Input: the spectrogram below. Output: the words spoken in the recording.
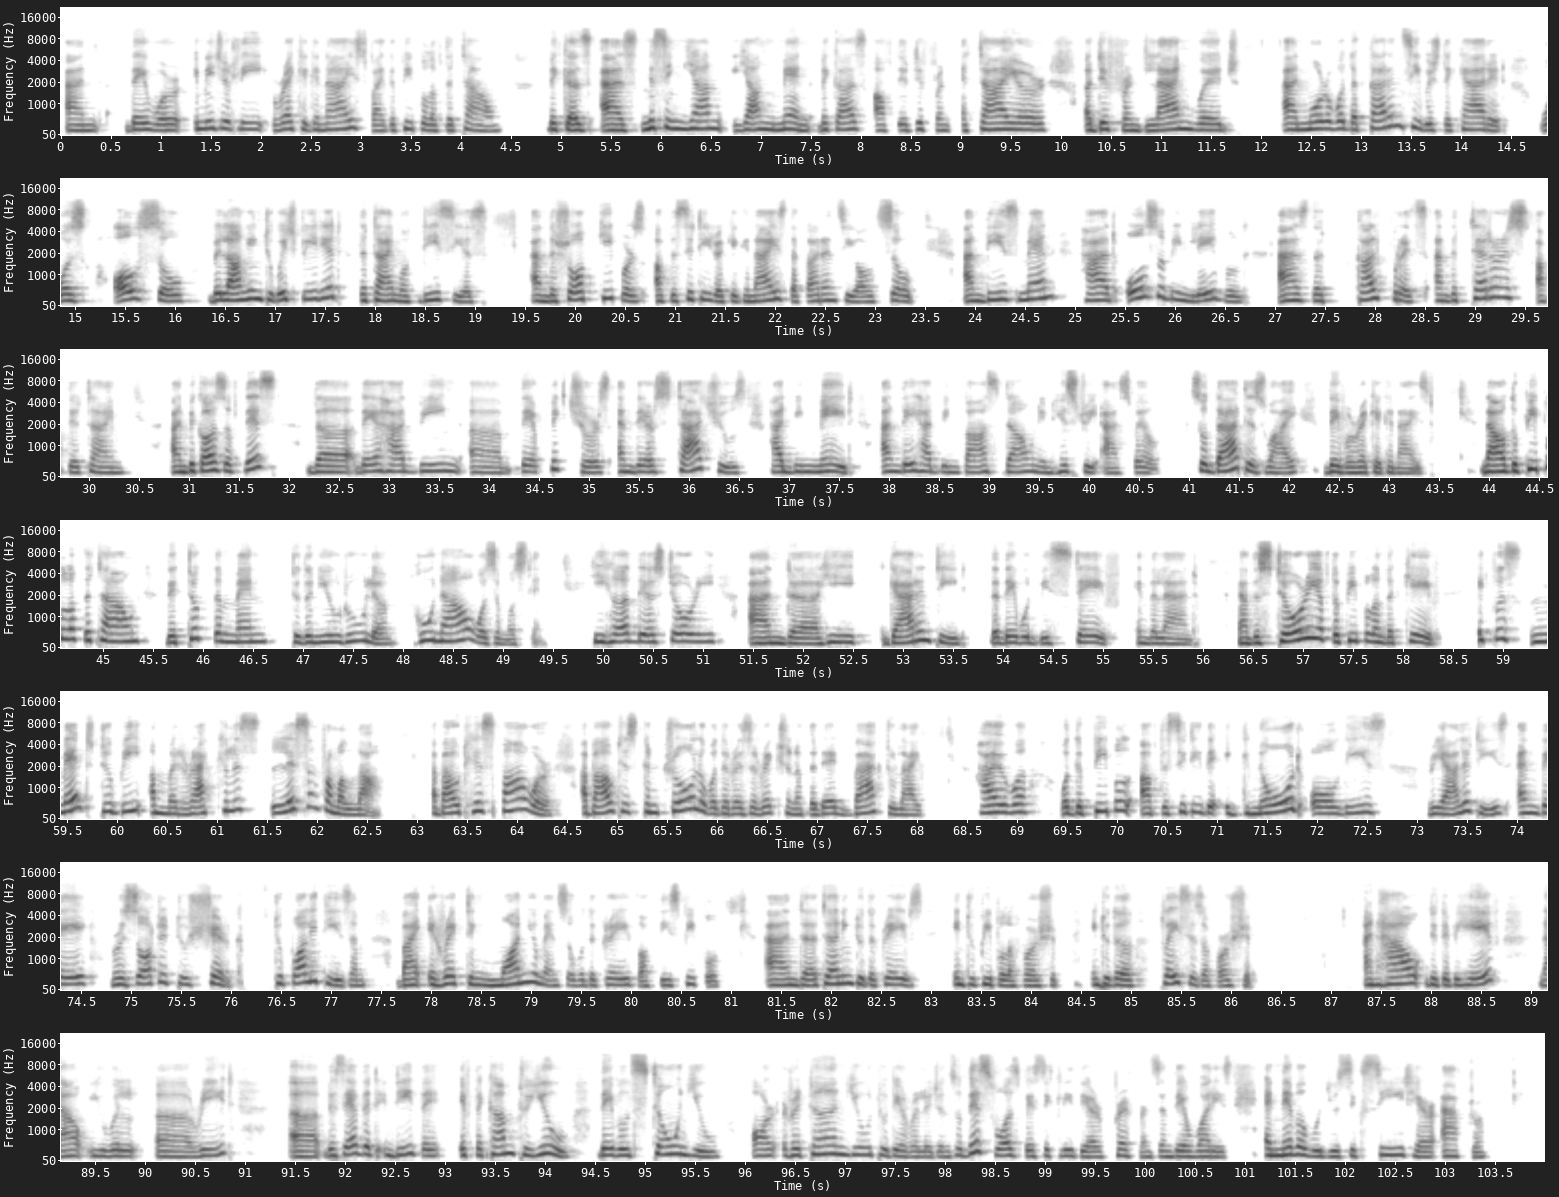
and they were immediately recognized by the people of the town because as missing young young men because of their different attire a different language and moreover the currency which they carried was also belonging to which period the time of decius and the shopkeepers of the city recognized the currency also. And these men had also been labeled as the culprits and the terrorists of their time. And because of this, the there had been uh, their pictures and their statues had been made and they had been passed down in history as well. So that is why they were recognized. Now, the people of the town, they took the men to the new ruler, who now was a Muslim. He heard their story and uh, he guaranteed that they would be safe in the land. Now, the story of the people in the cave, it was meant to be a miraculous lesson from Allah about his power, about his control over the resurrection of the dead back to life. However, what the people of the city, they ignored all these realities and they resorted to shirk to polytheism by erecting monuments over the grave of these people and uh, turning to the graves into people of worship, into the places of worship. And how did they behave? Now you will uh, read, uh, they said that indeed, they, if they come to you, they will stone you or return you to their religion. So this was basically their preference and their worries, and never would you succeed hereafter.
